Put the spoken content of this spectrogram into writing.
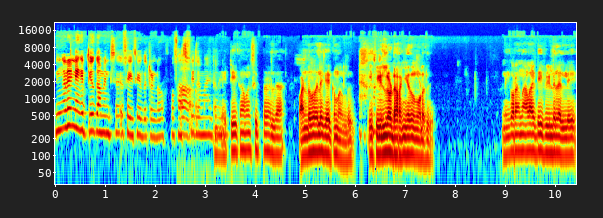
നിങ്ങൾ നെഗറ്റീവ് കമന്റ്സ് ഫേസ് ചെയ്തിട്ടുണ്ടോ? ഇപ്പോൾ ഫസ്റ്റ് ഫിലിമായിട്ട്? ഫിലിം ആയിട്ട് നെഗറ്റീവ് കമന്റ്സ് ഇപ്പോഴല്ല. പണ്ട് മുതലേ കേൾക്കുന്നുണ്ട്. ഈ ഫീൽഡിലോട്ട് ഇറങ്ങിയത് മുതൽ നീ കുറേ നാളായിട്ട് ഈ ഫീൽഡിലല്ലേ?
